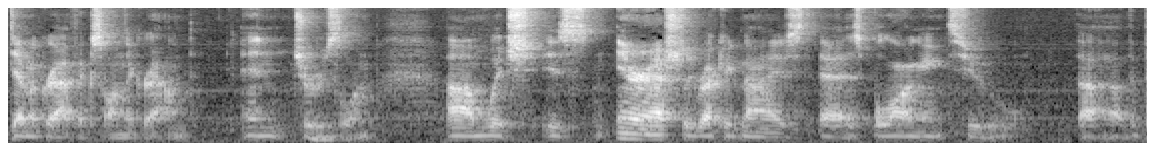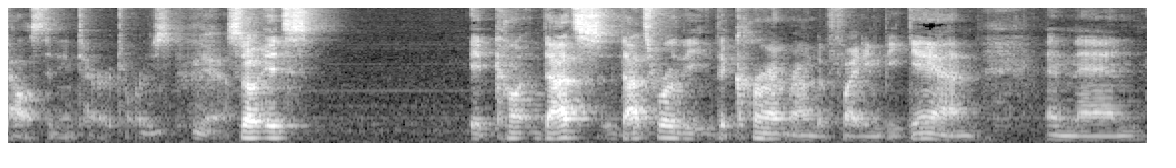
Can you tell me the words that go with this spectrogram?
demographics on the ground in Jerusalem, um, which is internationally recognized as belonging to uh, the Palestinian territories. Yeah. So it's it that's that's where the, the current round of fighting began, and then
